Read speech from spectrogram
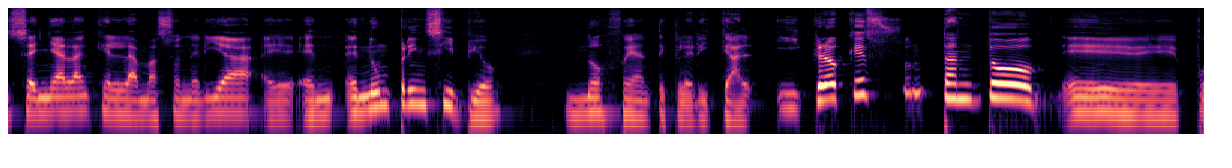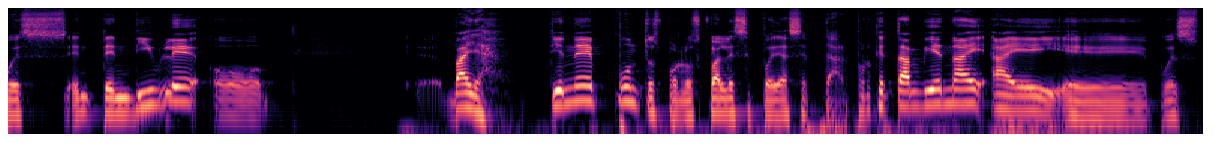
señalan que la masonería eh, en, un principio no fue anticlerical. Y creo que es un tanto, eh, pues, entendible o, vaya, tiene puntos por los cuales se puede aceptar. Porque también hay, hay pues,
